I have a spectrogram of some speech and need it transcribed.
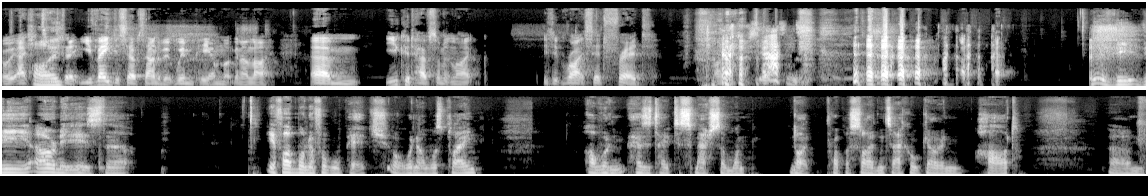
or actually, I- fair, you've made yourself sound a bit wimpy. I'm not going to lie. Um, you could have something like, "Is it right?" Said Fred. I'm too sexy. the the irony is that if I'm on a football pitch or when I was playing, I wouldn't hesitate to smash someone like proper sliding tackle, going hard. Um,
